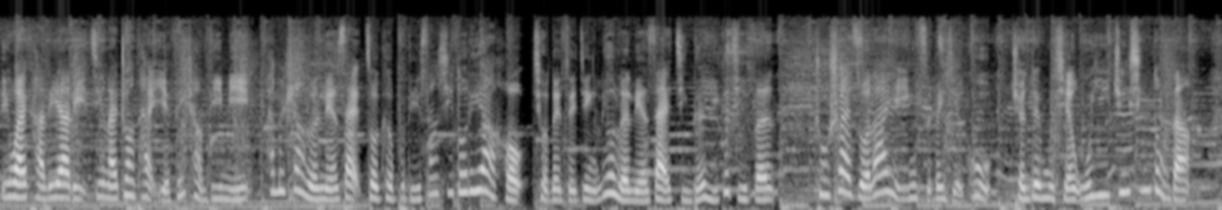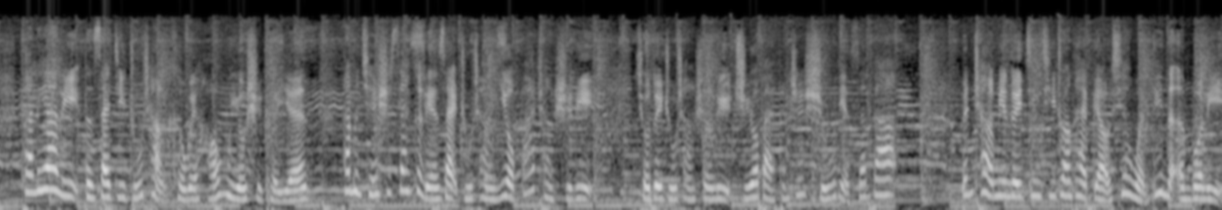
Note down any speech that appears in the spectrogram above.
另外，卡利亚里近来状态也非常低迷。他们上轮联赛做客不敌桑西多利亚后，球队最近六轮联赛仅得一个积分，主帅佐拉也因此被解雇，全队目前无疑军心动荡。卡利亚里本赛季主场可谓毫无优势可言，他们前十三个联赛主场已有八场失利，球队主场胜率只有百分之十五点三八。本场面对近期状态表现稳定的恩波里。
